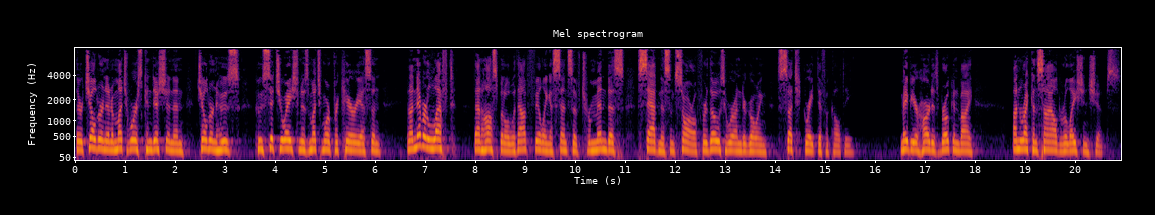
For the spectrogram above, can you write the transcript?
there are children in a much worse condition and children whose whose situation is much more precarious. And and I never left that hospital without feeling a sense of tremendous sadness and sorrow for those who are undergoing such great difficulty. Maybe your heart is broken by unreconciled relationships.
